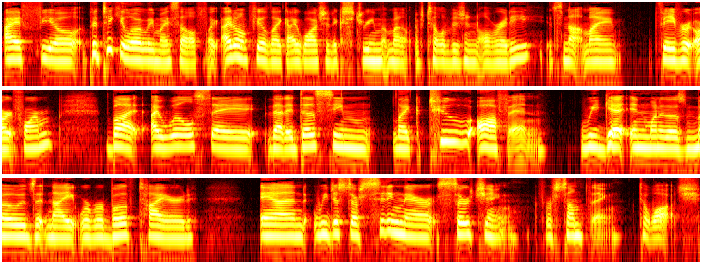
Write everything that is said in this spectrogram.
I feel particularly myself like I don't feel like I watch an extreme amount of television already. It's not my favorite art form, but I will say that it does seem like too often we get in one of those modes at night where we're both tired and we just are sitting there searching for something to watch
